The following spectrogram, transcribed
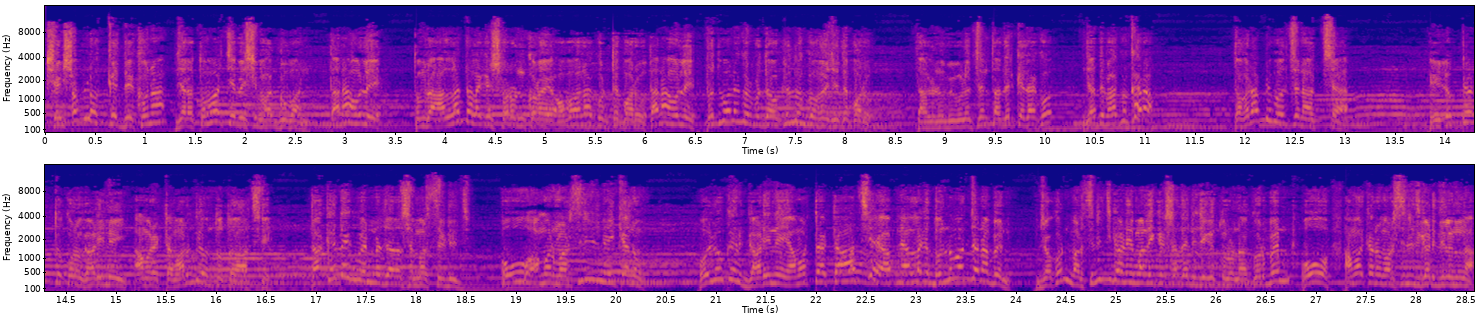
সেই সব লোককে দেখো না, যারা তোমার চেয়ে বেশি ভাগ্যবান। তা না হলে তোমরা আল্লাহ তালাকে স্মরণ করায় অবহেলা করতে পারো। তা না হলে প্রতিপালকের প্রতি অকৃতজ্ঞ হয়ে যেতে পারো। তাহলে নবী বলেছেন, তাদেরকে দেখো, যাদের ভাগ্য খারাপ। তখন আপনি বলছেন আচ্ছা এই লোকটার তো কোনো গাড়ি নেই, আমার একটা মারুতি অন্তত আছে। তাকে দেখবেন না যারা সে মার্সিডিজ? ও, আমার মার্সিডিজ নেই কেন? ওই লোকের গাড়ি নেই, আমার তো একটা আছে। আপনি আল্লাহকে ধন্যবাদ জানাবেন। যখন মার্সিডিজ গাড়ির মালিকের সাথে নিজেকে তুলনা করবেন, ও, আমার কেন মার্সিডিজ গাড়ি দিলেন না?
